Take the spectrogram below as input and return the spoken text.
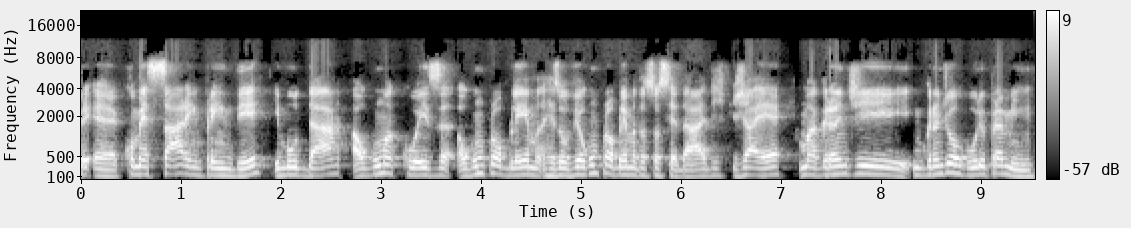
é, começar a empreender e mudar alguma coisa, algum problema, resolver algum problema da sociedade sociedade já é uma grande, um grande orgulho para mim.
